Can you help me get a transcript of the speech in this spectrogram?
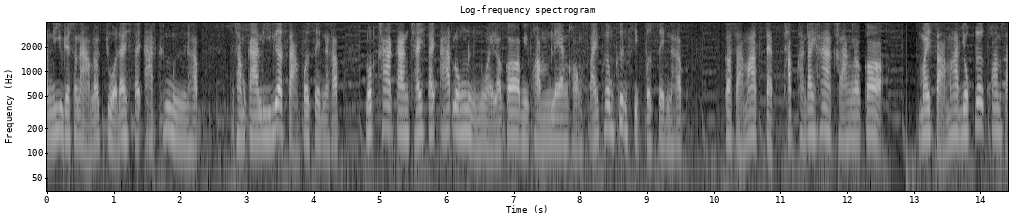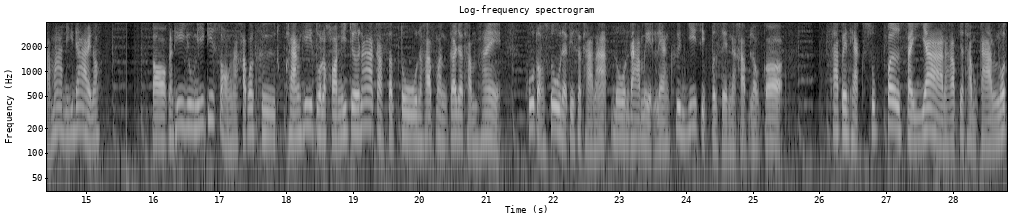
รนี้อยู่ในสนามแล้วจั่วได้สไตอาร์ตขึ้นมือนะครับจะทำการรีเลือด 3%นะครับลดค่าการใช้สไตอาร์ตลง 1 หน่วย แล้วก็มีความแรงของสไตเพิ่มขึ้น 10%นะครับก็สามารถสเตตทับกันได้ 5 ครั้ง แล้วก็ไม่สามารถยกเลิกความสามารถนี้ได้เนาะต่อกันที่ยูนิคที่2นะครับก็คือทุกครั้งที่ตัวละครนี้เจอหน้ากับศัตรูนะครับมันก็จะทำให้ คู่ต่อสู้เนี่ยติดสถานะโดนดาเมจแรงขึ้น 20%นะครับ แล้วก็ถ้าเป็นแท็กซูเปอร์ไซย่านะครับ จะทำการลด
